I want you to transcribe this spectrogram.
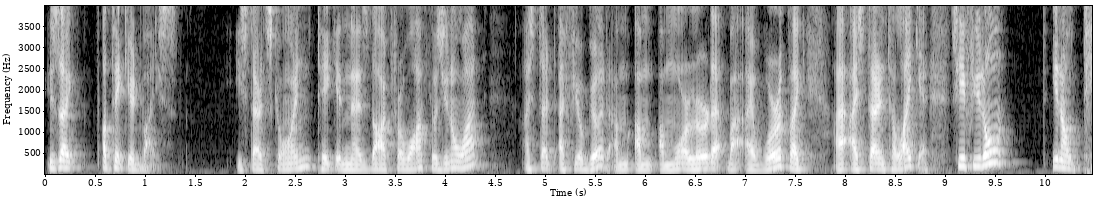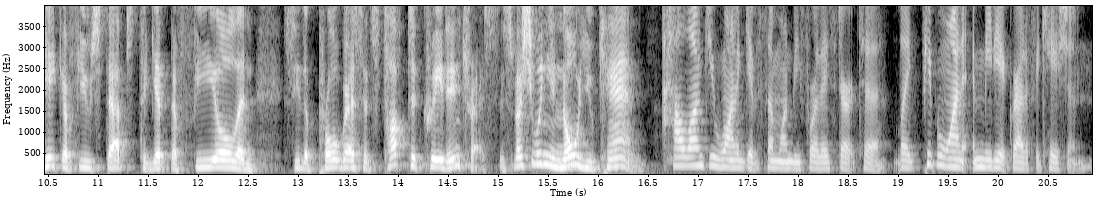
He's like, I'll take your advice. He starts going, taking his dog for a walk. He goes, you know what? I start. I feel good. I'm. I'm, I'm more alert at my work. Like I, I starting to like it. See, if you don't, you know, take a few steps to get the feel and see the progress, it's tough to create interest, especially when you know you can. How long do you want to give someone before they start to like people want immediate gratification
